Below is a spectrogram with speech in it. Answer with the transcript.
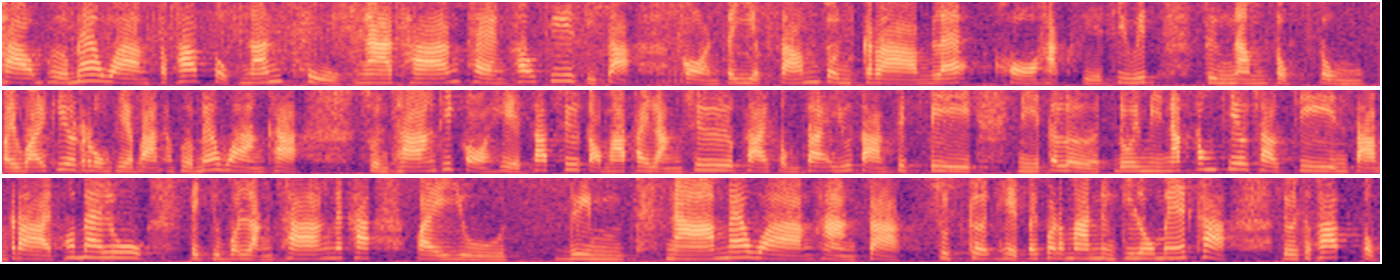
ชาวอำเภอแม่วางสภาพศพนั้นถูกงาช้างแทงเข้าที่ศีรษะก่อนจะเหยียบซ้ำจนกรามและคอหักเสียชีวิต จึงนำศพส่งไปไว้ที่โรงพยาบาลอำเภอแม่วางค่ะ ส่วนช้างที่ก่อเหตุทราบชื่อต่อมาภายหลังชื่อ พลายสมใจอายุ 30 ปีหนีเตลิด โดยมีนักท่องเที่ยวชาวจีน 3 ราย พ่อแม่ลูกติดอยู่บนหลังช้างนะคะ ไปอยู่ ริมน้ำแม่วางห่างจากจุดเกิดเหตุไปประมาณ 1 กิโลเมตรค่ะ โดยสภาพตก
